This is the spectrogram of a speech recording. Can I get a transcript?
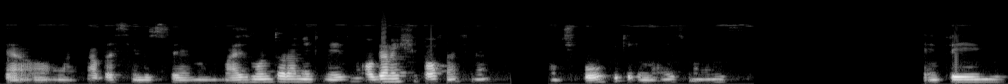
Então, acaba sendo, sendo mais monitoramento mesmo. Obviamente importante, né? Anticorpo e tudo mais, mas sempre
